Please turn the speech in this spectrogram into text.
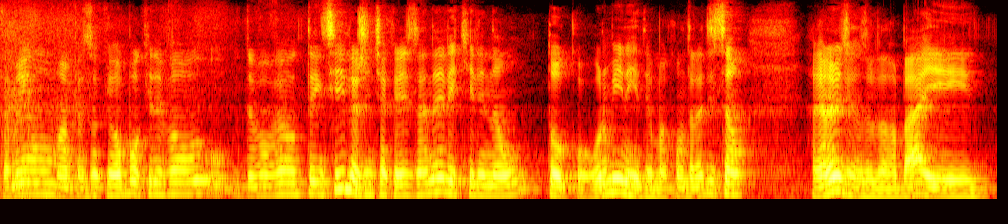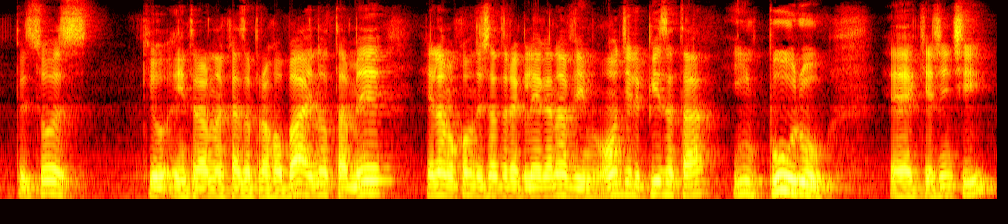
Também uma pessoa que roubou, que devolveu, devolveu o utensílio, a gente acredita nele que ele não tocou. Urmini, tem uma contradição. A e pessoas que entraram na casa para roubar, e notame, como deixar ganavim, onde ele pisa está impuro, é, que a gente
